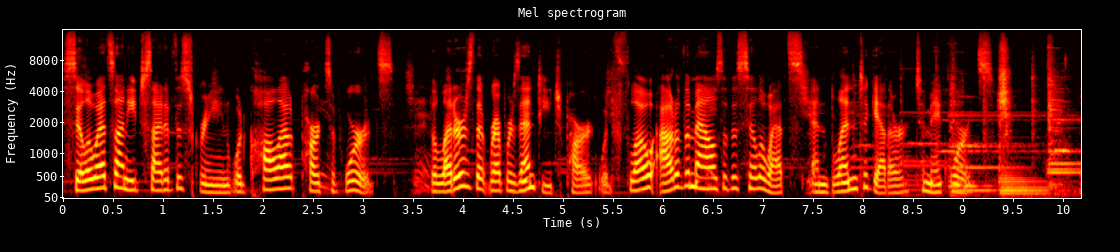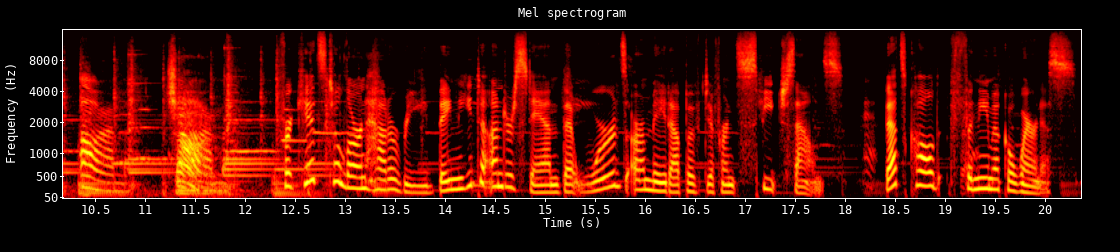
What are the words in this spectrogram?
Silhouettes on each side of the screen would call out parts of words. The letters that represent each part would flow out of the mouths of the silhouettes and blend together to make words. Arm. Charm. For kids to learn how to read, they need to understand that words are made up of different speech sounds. That's called phonemic awareness.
